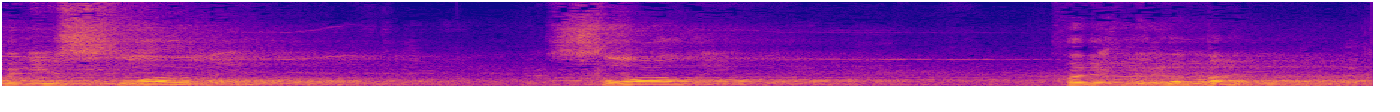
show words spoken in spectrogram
when you slowly, slowly put it in the butt.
